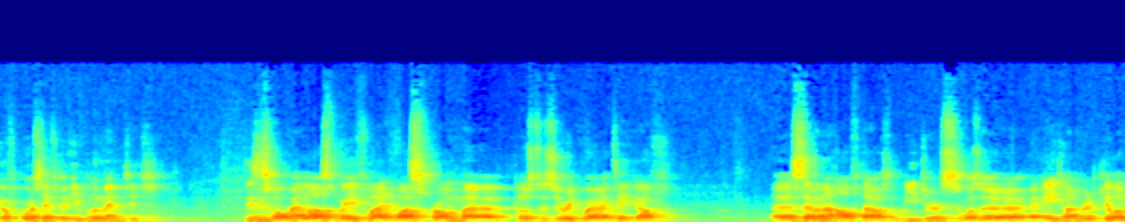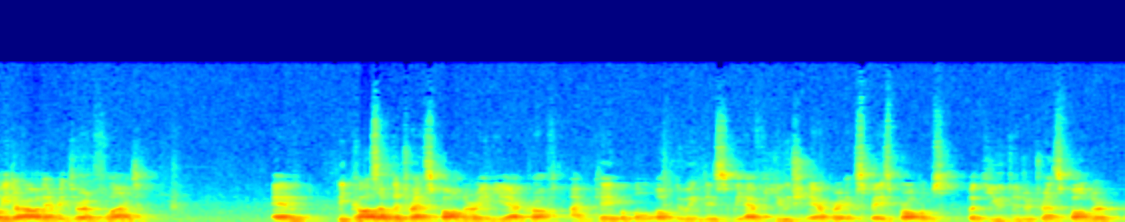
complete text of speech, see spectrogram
You of course have to implement it. This is what my last wave flight was from uh, close to Zurich where I take off. Uh, 7,500 meters, was a, a 800 kilometer out and return flight. And because of the transponder in the aircraft, I'm capable of doing this. We have huge airspace problems, but due to the transponder,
